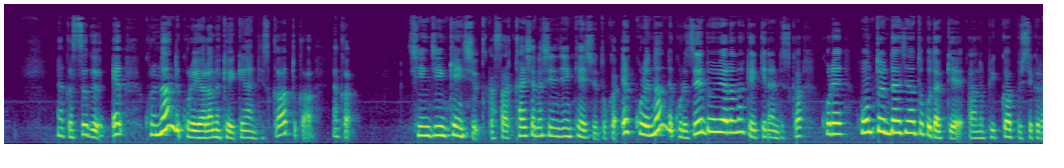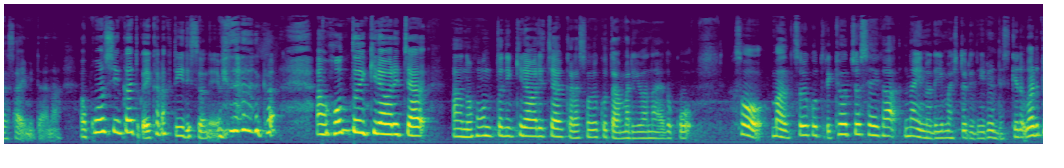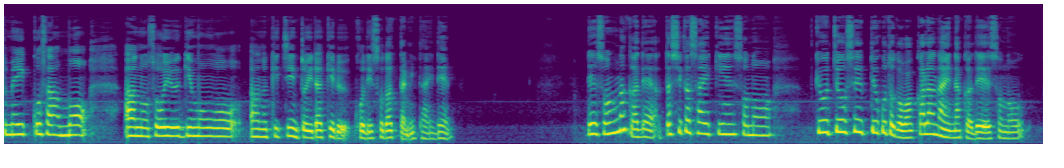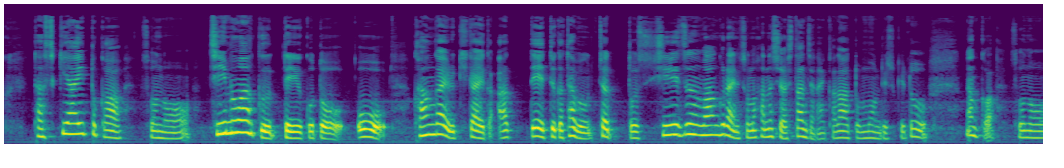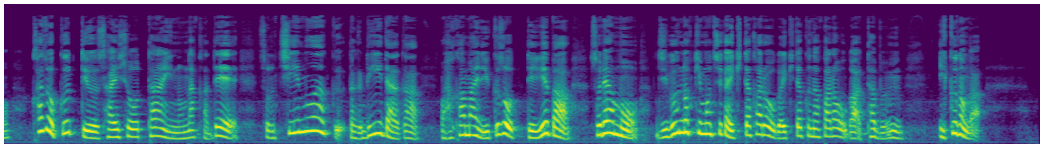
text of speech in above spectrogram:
なんかすぐ、え、これなんでこれやらなきゃいけないんですか？とか、なんか、新人研修とかさ、会社の新人研修とか、え、これなんでこれ全部やらなきゃいけないんですか？これ本当に大事なとこだけ、あの、ピックアップしてください、みたいな。あ、懇親会とか行かなくていいですよね、みたいな。なんか、あの本当に嫌われちゃう。あの、本当に嫌われちゃうから、そういうことあんまり言わないとこう。そう。まあ、そういうことで協調性がないので、今一人でいるんですけど、割とめいっ子さんも、あの、そういう疑問を、あの、きちんと抱ける子に育ったみたいで、で、その中で、私が最近、その、協調性っていうことがわからない中で、その、助け合いとか、その、チームワークっていうことを考える機会があって、っていうか多分、ちょっとシーズン1ぐらいにその話はしたんじゃないかなと思うんですけど、なんか、その、家族っていう最小単位の中で、そのチームワーク、だからリーダーが、お墓参り行くぞって言えば、それはもう自分の気持ちが行きたかろうが行きたくなかろうが多分行くのが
